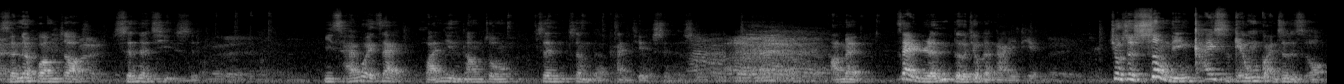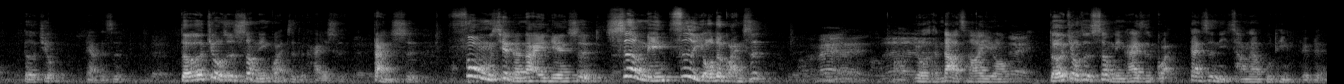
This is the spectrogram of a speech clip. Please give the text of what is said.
神的光照，神的启示，你才会在环境当中真正的看见神的手。阿门。在人得救的那一天，就是圣灵开始给我们管制的时候，得救两个字，得救是圣灵管制的开始，但是奉献的那一天是圣灵自由的管制，好，有很大的差异哦。得救是圣灵开始管，但是你常常不听，对不对？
